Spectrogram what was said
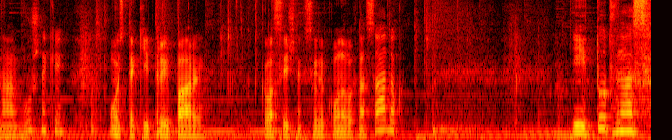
Навушники. Ось такі три пари класичних силиконових насадок. І тут в нас,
